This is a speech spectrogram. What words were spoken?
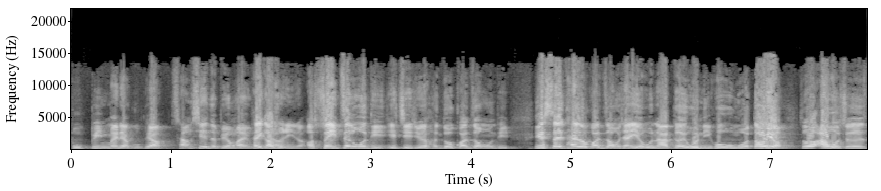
不必卖掉股票，长线的不用卖。他也告诉你了。哦，所以这个问题也解决了很多观众问题，因为实在太多观众，我现在有问阿哥，问你或问我都有。说啊，我就是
